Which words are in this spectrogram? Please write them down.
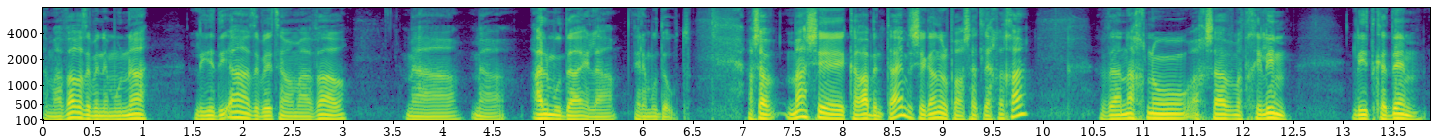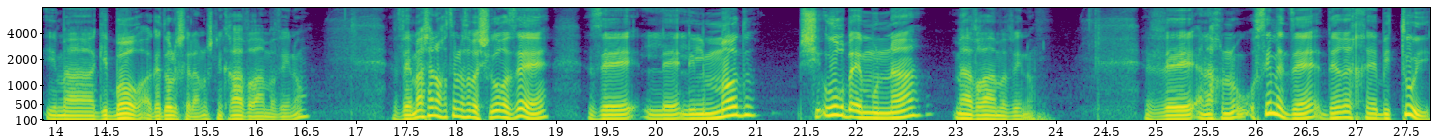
המעבר הזה בין אמונה לידיעה זה בעצם המעבר מה, מהעל-מודע אל, אל המודעות. עכשיו, מה שקרה בינתיים זה שהגענו לפרשת לך לך, ואנחנו עכשיו מתחילים להתקדם עם הגיבור הגדול שלנו, שנקרא אברהם אבינו. ומה שאנחנו רוצים לעשות בשיעור הזה, זה ל- ללמוד שיעור באמונה מאברהם אבינו. ואנחנו עושים את זה דרך אה, ביטוי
